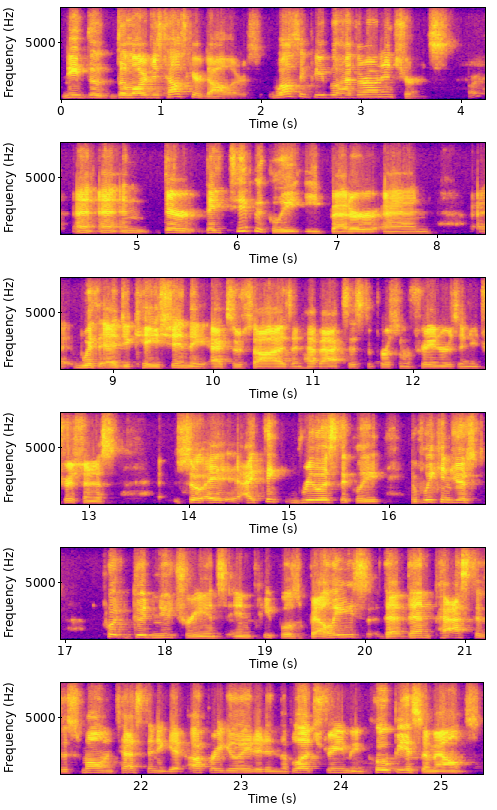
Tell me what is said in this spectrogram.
need the, the largest healthcare dollars. Wealthy people have their own insurance. Right. And, and, they're, they typically eat better and uh, with education, they exercise and have access to personal trainers and nutritionists so I, I think realistically, if we can just put good nutrients in people's bellies that then pass to the small intestine and get upregulated in the bloodstream in copious amounts.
